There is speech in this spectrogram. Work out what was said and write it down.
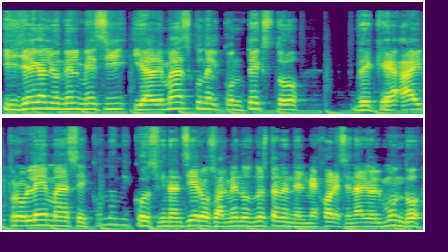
Y llega Lionel Messi y además con el contexto de que hay problemas económicos, financieros, o al menos no están en el mejor escenario del mundo,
